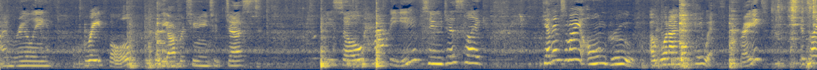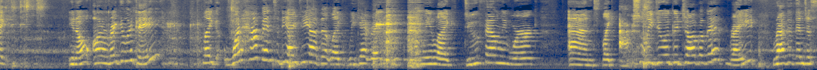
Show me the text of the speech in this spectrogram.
I'm really grateful for the opportunity to just be so happy to just like get into my own groove of what I'm okay with, right? It's like, you know, on a regular day, like what happened to the idea that like we get ready and we like do family work and like actually do a good job of it, right? Rather than just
